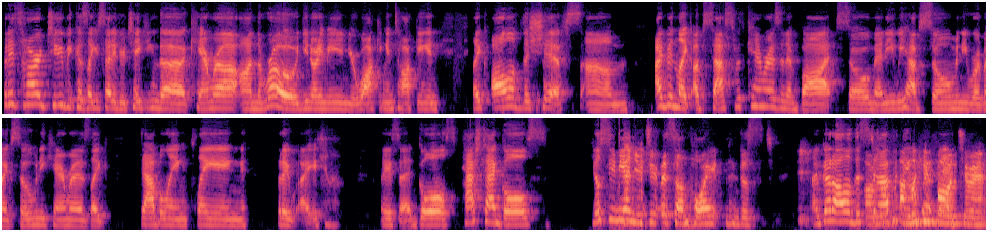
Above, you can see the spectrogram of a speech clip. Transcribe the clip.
but it's hard too because like you said if you're taking the camera on the road you know what i mean and you're walking and talking and like all of the shifts um i've been like obsessed with cameras and have bought so many we have so many Rode mics so many cameras like dabbling playing but i, I like i said goals hashtag goals you'll see me on youtube at some point and just I've got all of the stuff. I'm, I'm looking forward to it.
